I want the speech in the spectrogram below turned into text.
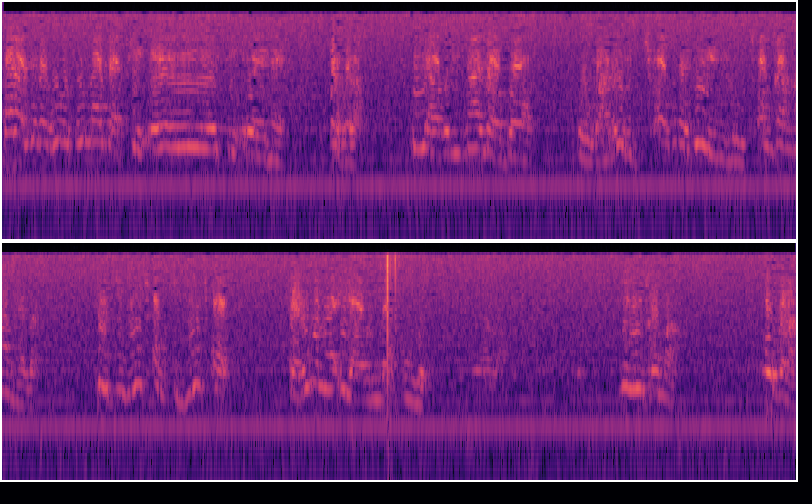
အဲ့ဒါကျတော့ဟိုသူ့မှာတက်ဖြစ်အေးဒီအေးနဲ့ဟုတ်ကဲ့ဒီရော်ဒီနာတော့ဟိုဘာလို့ချောက်နေတယ်လို့ချောက်ကမ်းနေလားသူကြည့်လို့ချောက်ကြည့်လို့ချောက်ဘယ်လိုမှအရာဝင်လို့ဘူးလို့ဒီလိုကမှဟုတ်ကဲ့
